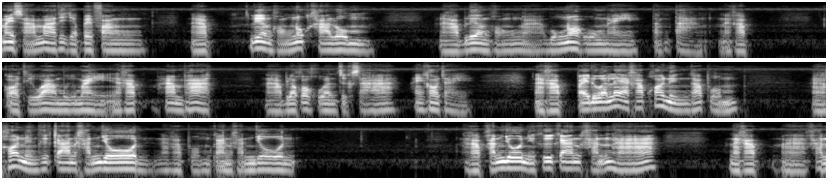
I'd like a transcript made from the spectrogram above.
ไม่สามารถที่จะไปฟังนะครับเรื่องของนกคาลมนะครับ เรื่องของวงนอกวงในต่างๆนะครับ ก็ถือว่ามือใหม่นะครับ ห้ามพลาดนะครับ แล้วก็ควรศึกษาให้เข้าใจนะครับ ไปดูอันแรกครับข้อหนึ่งครับผมข้อหนึ่งคือการขันโยนนะครับ ผมการขันโยนนะครับขันโยนนี่คือการขันหา นะครับขัน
